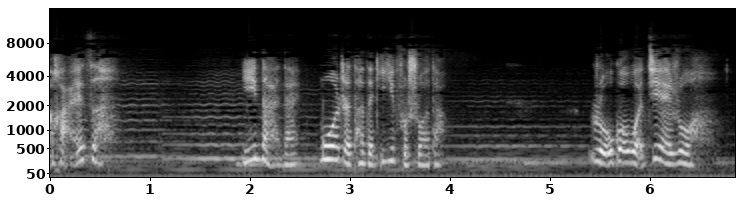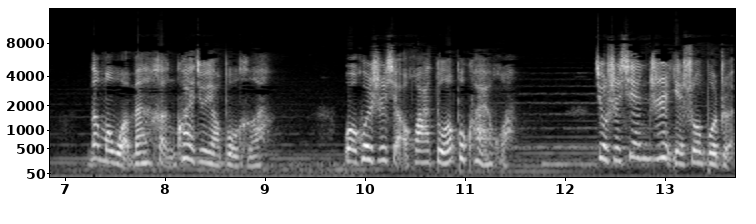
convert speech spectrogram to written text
孩子。”姨奶奶摸着她的衣服说道：“如果我介入，那么我们很快就要不和。我会使小花多不快活，就是先知也说不准。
